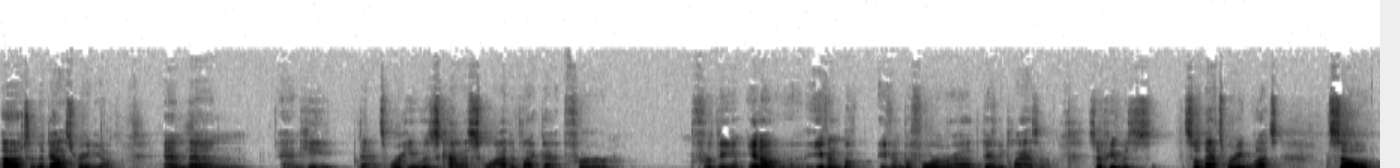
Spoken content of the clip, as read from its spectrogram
uh, to the Dallas radio, and then and he that's where he was kind of squatted like that for for the you know even be, even before uh, Dealey Plaza. So he was so that's where he was. So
